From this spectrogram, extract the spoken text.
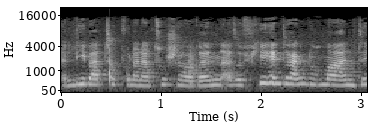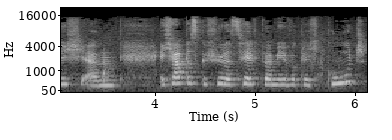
lieber Tipp von einer Zuschauerin. Also vielen Dank nochmal an dich. Ähm, ich habe das Gefühl, das hilft bei mir wirklich gut.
